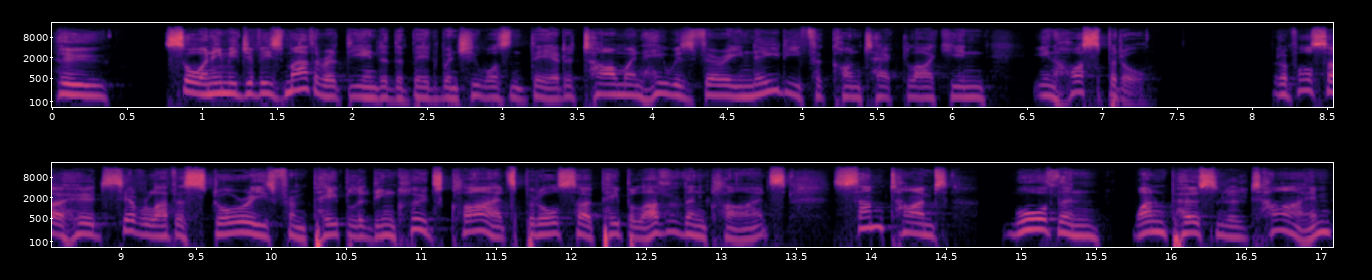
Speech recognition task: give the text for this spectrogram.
who saw an image of his mother at the end of the bed when she wasn't there at a time when he was very needy for contact, like in, in hospital. But I've also heard several other stories from people, it includes clients, but also people other than clients, sometimes more than one person at a time,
